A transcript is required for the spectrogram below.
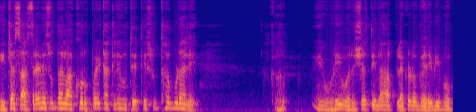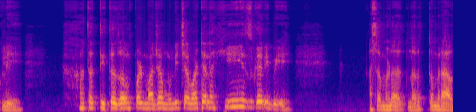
हिच्या सासऱ्याने सुद्धा लाखो रुपये टाकले होते ते सुद्धा बुडाले. एवढी वर्ष तिनं आपल्याकडं गरिबी भोगली. आता तिथं जाऊन पण माझ्या मुलीच्या वाट्याला हीच गरिबी. असं म्हणत नरोत्तमराव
